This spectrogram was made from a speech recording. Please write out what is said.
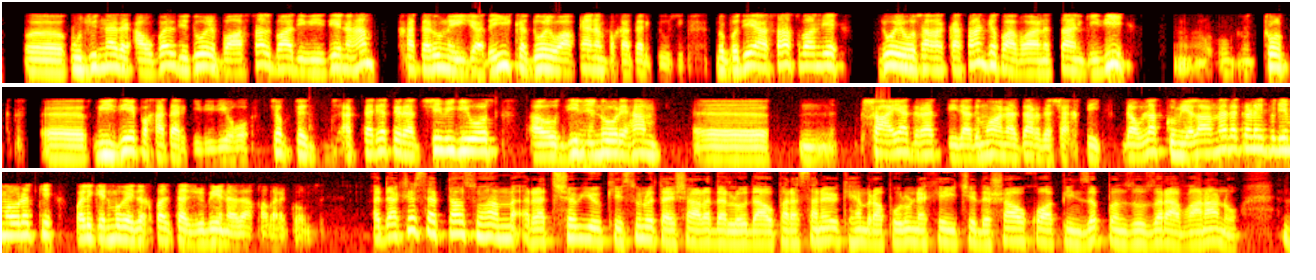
وجود نداره او بل د دوی باسل با د ویزې نه هم خطرونه ایجادوي که دوی واقعا هم په خطر کې اوسي نو په دې اساس باندې دوی اوس هغه کسان چې په افغانستان کې دي ټول ویزې په خطر کې دي دي خو چې اکثریت رد شوي دي اوس او ځینې نور هم شاید رد دي دا د ما نظر د شخصي دولت کوم اعلان نه کړی په دې مورد کې ولیکن موږ د خپل تجربې نه دا خبره کوم ډاکټر صاحب تاسو هم رد شویو کیسونو ته اشاره درلوده او پر رسنیو کې هم راپورونه ښیي چې د شاوخوا 15 زره افغانانو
